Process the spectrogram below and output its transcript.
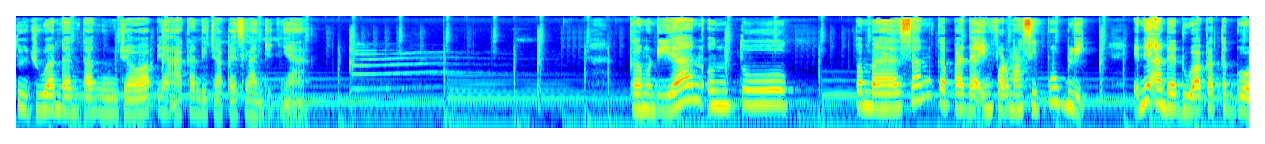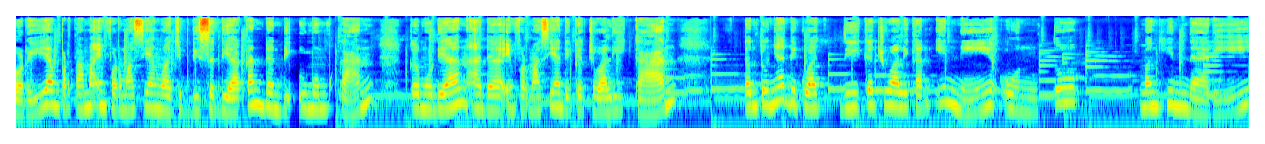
tujuan dan tanggung jawab yang akan dicapai selanjutnya. Kemudian untuk pembahasan kepada informasi publik. Ini ada dua kategori. Yang pertama informasi yang wajib disediakan dan diumumkan, kemudian ada informasi yang dikecualikan. Tentunya dikecualikan ini untuk menghindari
